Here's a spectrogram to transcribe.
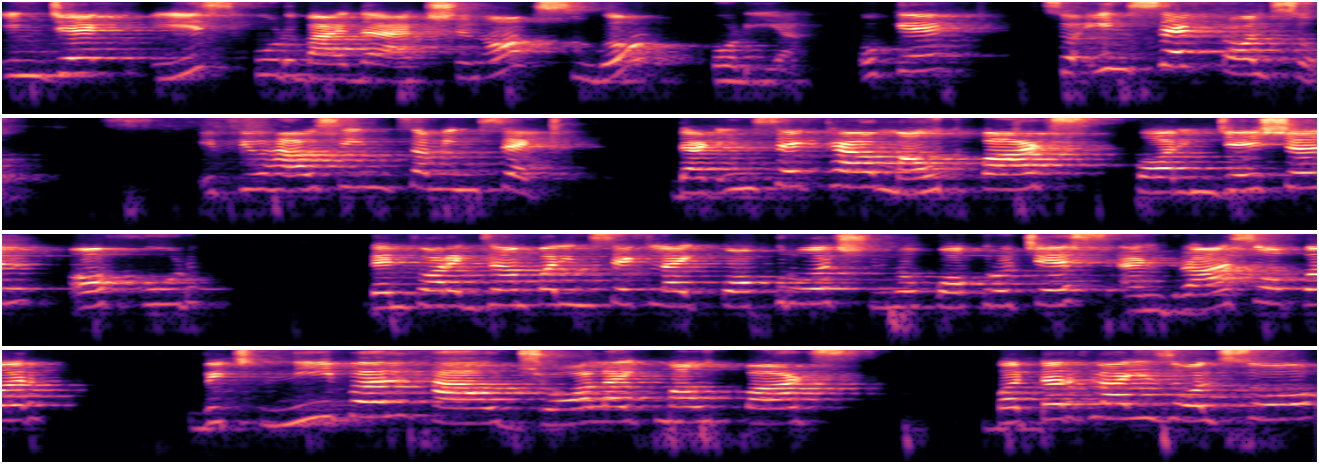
inject is food by the action of pseudopodia. Okay. So insect also, if you have seen some insect, that insect have mouth parts for ingestion of food. Then for example, insect like cockroach, you know, cockroaches and grasshopper, which nibble have jaw-like mouth parts. Butterflies also,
